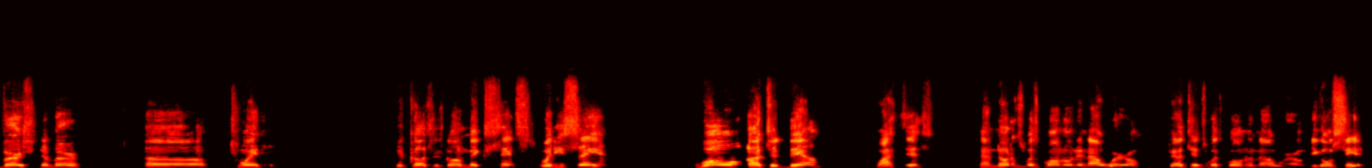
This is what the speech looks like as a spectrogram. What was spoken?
verse number uh, 20, because it's going to make sense what he's saying. Woe unto them, watch this. Now, notice what's going on in our world. Pay attention to what's going on in our world. You're going to see it.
